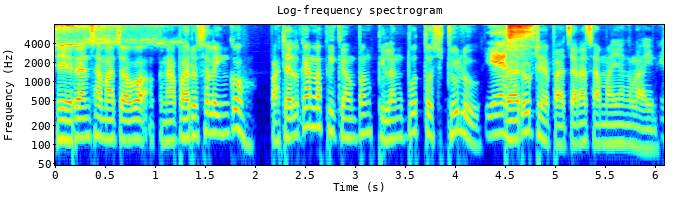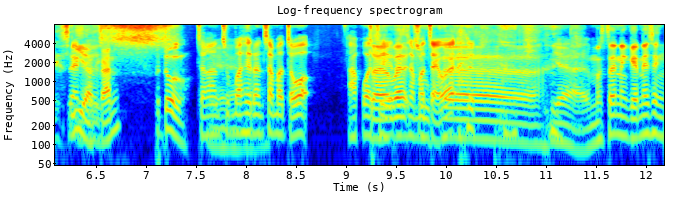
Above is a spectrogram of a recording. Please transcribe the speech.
heran sama cowok, kenapa harus selingkuh? Padahal kan lebih gampang bilang putus dulu, Yes. baru deh pacaran sama yang lain. Exactly. Iya kan? Betul. Jangan Iya. cuma heran sama cowok. Aku aja heran sama juga. cewek. ya, mesti yang kene sing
